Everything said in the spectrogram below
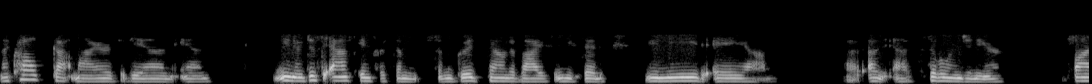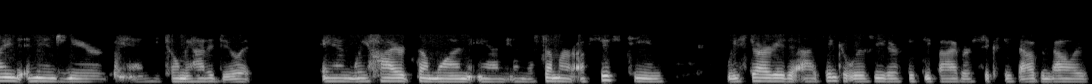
And I called Scott Meyers again, and you know, just asking for some some good sound advice. And he said, you need a um, a, a civil engineer, find an engineer, and he told me how to do it. And we hired someone, and in the summer of 15, we started. I think it was either 55 or 60 thousand dollars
